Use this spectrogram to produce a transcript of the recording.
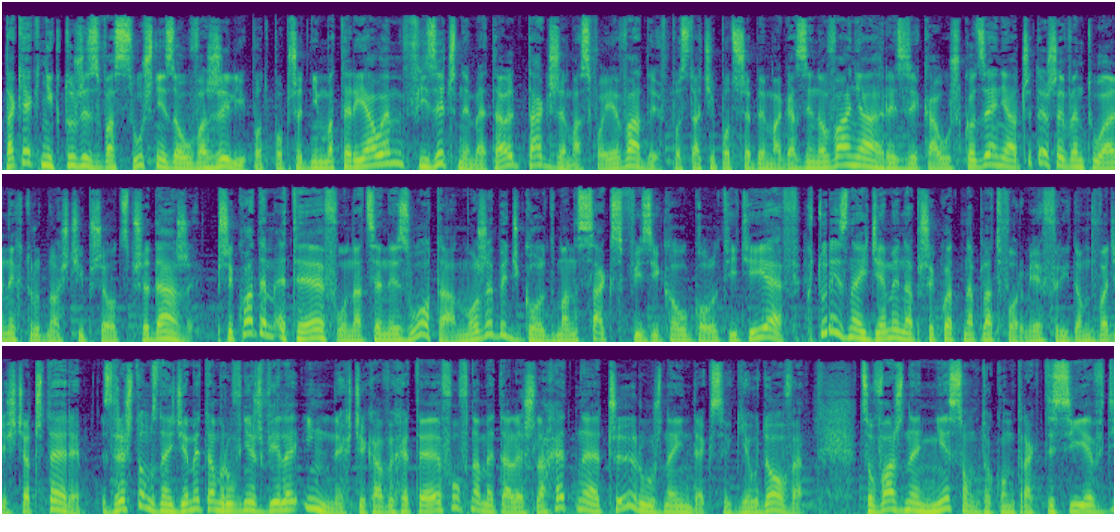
Tak jak niektórzy z Was słusznie zauważyli pod poprzednim materiałem, fizyczny metal także ma swoje wady w postaci potrzeby magazynowania, ryzyka uszkodzenia, czy też ewentualnych trudności przy odsprzedaży. Przykładem ETF-u na ceny złota może być Goldman Sachs Physical Gold ETF, który znajdziemy na przykład na platformie Freedom24. Zresztą znajdziemy tam również wiele innych ciekawych ETF-ów na metale szlachetne czy różne indeksy giełdowe. Co ważne, nie są to kontrakty CFD,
